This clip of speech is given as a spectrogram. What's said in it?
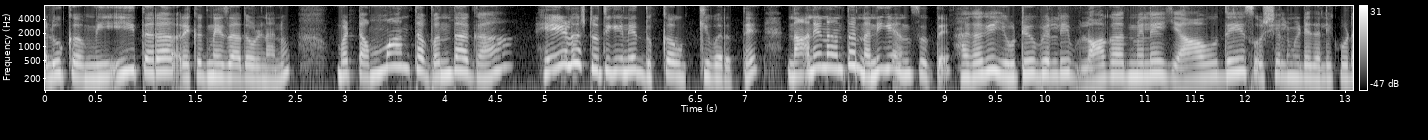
ಅಳು ಈ ಥರ ರೆಕಗ್ನೈಸ್ ಆದವಳು ನಾನು. ಬಟ್ ಅಮ್ಮ ಅಂತ ಬಂದಾಗ ಹೇಳೋಷ್ಟೊತ್ತಿಗೆ ದುಃಖ ಉಕ್ಕಿ ಬರುತ್ತೆ. ನಾನೇನ ಅಂತ ನನಗೆ ಅನಿಸುತ್ತೆ. ಹಾಗಾಗಿ ಯೂಟ್ಯೂಬಲ್ಲಿ ವ್ಲಾಗ್ ಆದಮೇಲೆ ಯಾವುದೇ ಸೋಷಿಯಲ್ ಮೀಡ್ಯಾದಲ್ಲಿ ಕೂಡ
